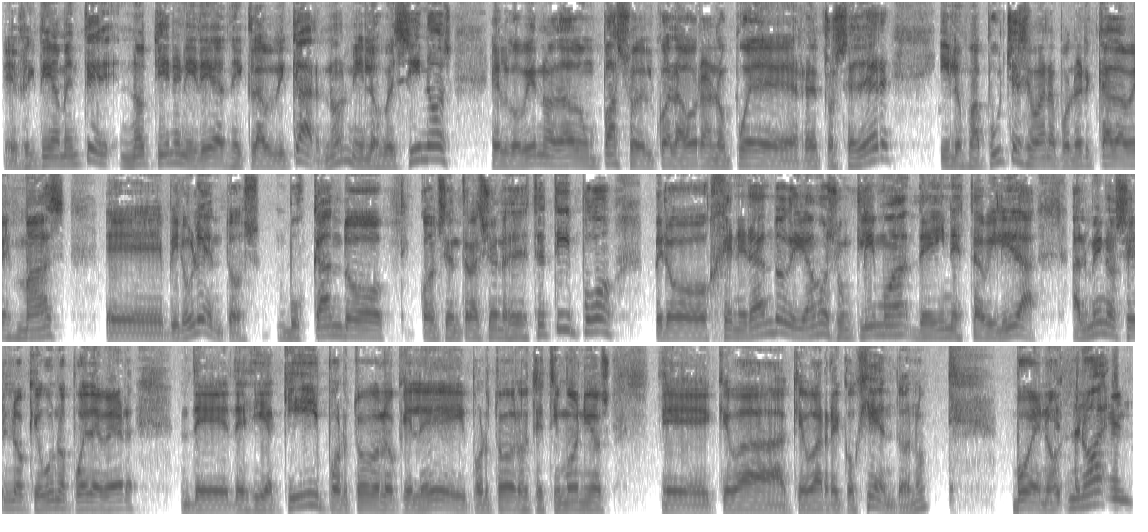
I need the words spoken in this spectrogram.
efectivamente no tienen ideas ni claudicar, ¿no? Ni los vecinos, el gobierno ha dado un paso del cual ahora no puede retroceder y los mapuches se van a poner cada vez más eh, virulentos, buscando concentraciones de este tipo, pero generando, digamos, un clima de inestabilidad. Al menos es lo que uno puede ver de, desde aquí por todo lo que lee y por todos los testimonios eh, que va que va recogiendo, ¿no? Bueno, no hay,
